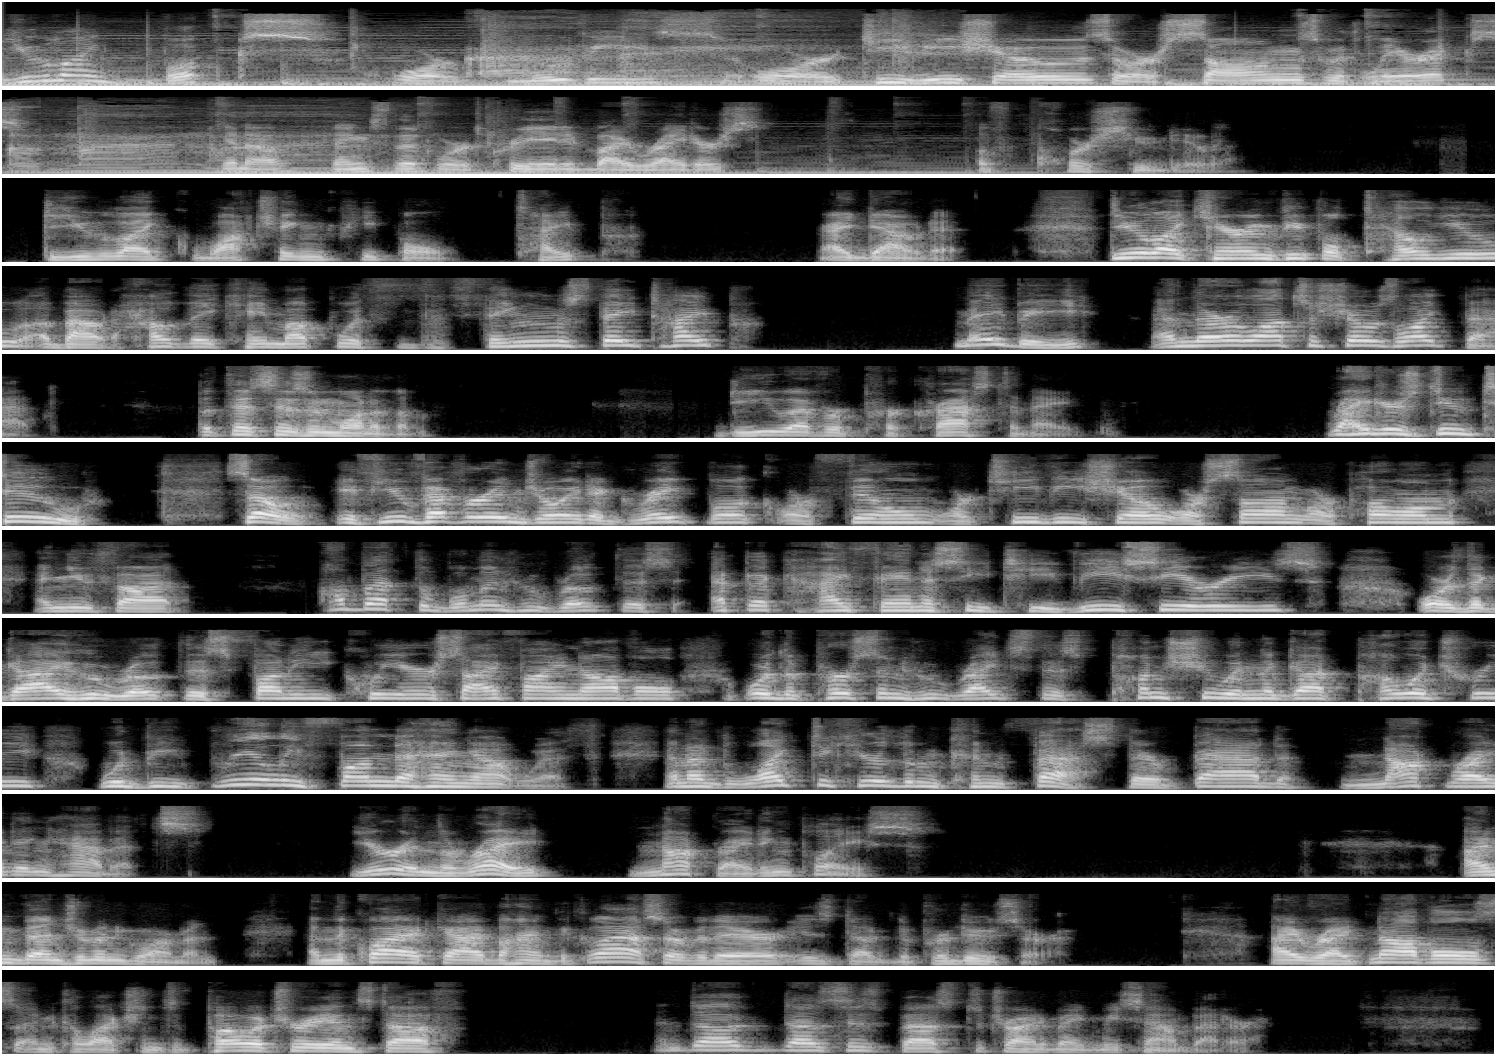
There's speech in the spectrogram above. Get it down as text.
you like books or movies or TV shows or songs with lyrics? You know, things that were created by writers? Of course you do. Do you like watching people type? I doubt it. Do you like hearing people tell you about how they came up with the things they type? Maybe. And there are lots of shows like that. But this isn't one of them. Do you ever procrastinate? Writers do too. So, if you've ever enjoyed a great book or film or TV show or song or poem, and you thought, I'll bet the woman who wrote this epic high fantasy TV series, or the guy who wrote this funny queer sci fi novel, or the person who writes this punch you in the gut poetry would be really fun to hang out with. And I'd like to hear them confess their bad not writing habits. You're in the right, not writing place. I'm Benjamin Gorman. And the quiet guy behind the glass over there is Doug, the producer. I write novels and collections of poetry and stuff, and Doug does his best to try to make me sound better.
